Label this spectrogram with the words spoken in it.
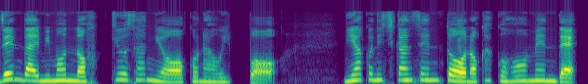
前代未聞の復旧作業を行う一方、200日間戦闘の各方面で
